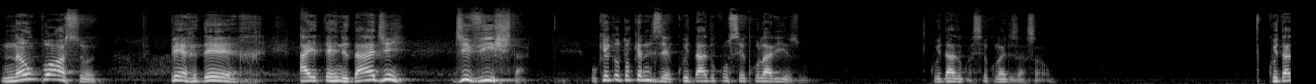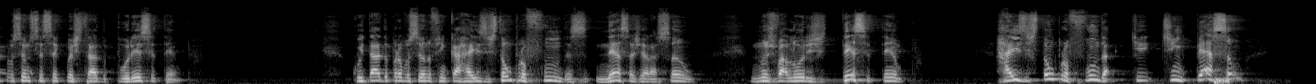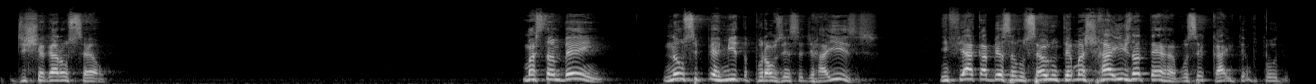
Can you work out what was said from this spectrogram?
não posso perder a eternidade de vista. O que, que eu estou querendo dizer? Cuidado com o secularismo. Cuidado com a secularização. Cuidado para você não ser sequestrado por esse tempo. Cuidado para você não fincar raízes tão profundas nessa geração, nos valores desse tempo, raízes tão profundas que te impeçam de chegar ao céu. Mas também não se permita, por ausência de raízes, enfiar a cabeça no céu e não ter mais raiz na terra. Você cai o tempo todo.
